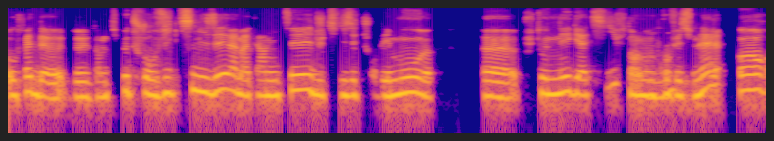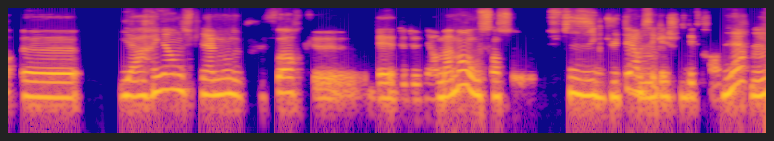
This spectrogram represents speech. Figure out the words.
au fait d'un petit peu toujours victimiser la maternité, d'utiliser toujours des mots plutôt négatifs dans le monde mmh professionnel. Or, il n'y a rien de, finalement de plus fort que de, devenir maman au sens physique du terme, c'est mmh. quelque chose d'extraordinaire. Mmh.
